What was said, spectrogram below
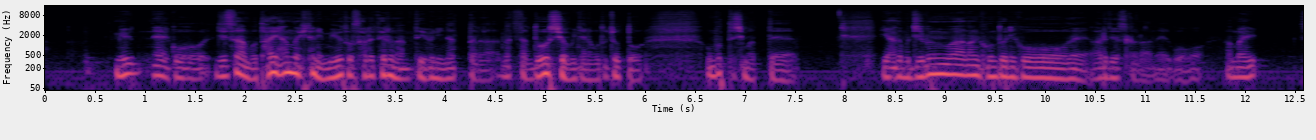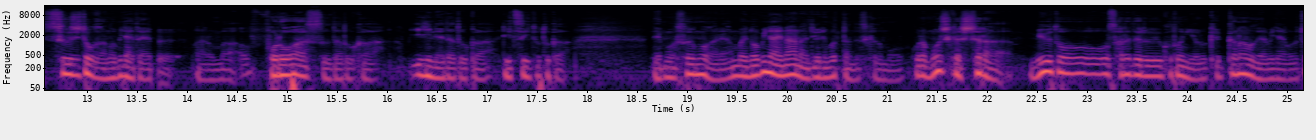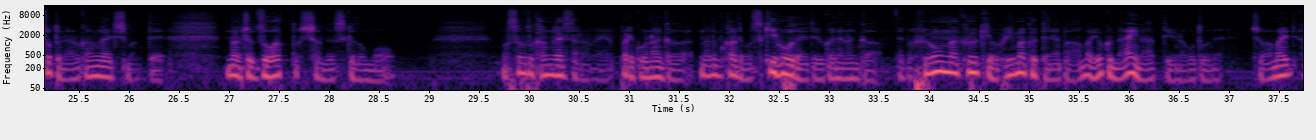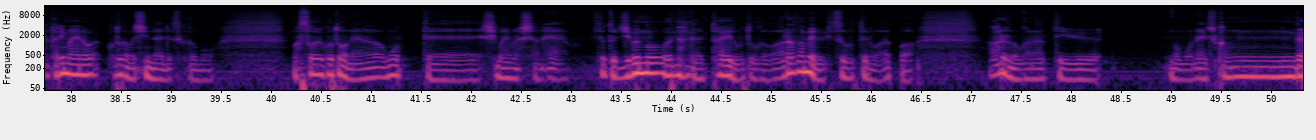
ね、こう実はもう大半の人にミュートされてるなんていう風になったら、なってたらどうしようみたいなことをちょっと思ってしまって、いや、でも自分はなんか本当にこう、ね、あれですからね、こう、あんまり数字とかが伸びないタイプ、あのまあフォロワー数だとか、いいねだとか、リツイートとか、でもそういうものがね、あんまり伸びないななんていうふに思ったんですけども、これはもしかしたら、ミュートされてることによる結果なのではみたいなことをちょっとね、あの考えてしまって、なんかちょっとゾワッとしちゃうんですけども、まあ、そういうこと考えてたらね、やっぱりこうなんか、何でもかんでも好き放題というかね、なんか、やっぱ不穏な空気を振りまくってね、やっぱあんまり良くないなっていうようなことをね、ちょっとあまり当たり前のことかもしれないですけども、まあ、そういうことをね、思ってしまいましたね。ちょっと自分のなんか態度とかを改める必要っていうのはやっぱあるのかなっていうのもね、ちょっと考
